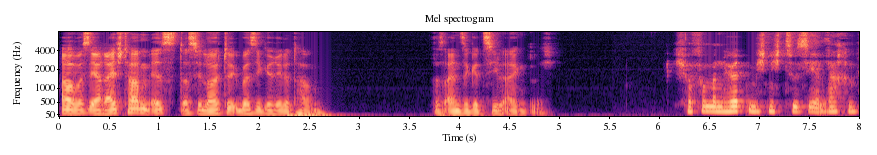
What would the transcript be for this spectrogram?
Aber was sie erreicht haben, ist, dass die Leute über sie geredet haben. Das einzige Ziel eigentlich. Ich hoffe, man hört mich nicht zu sehr lachen.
